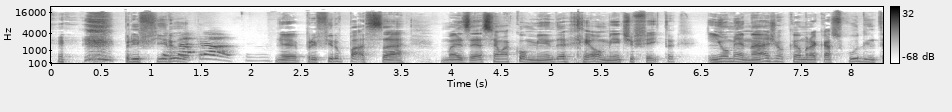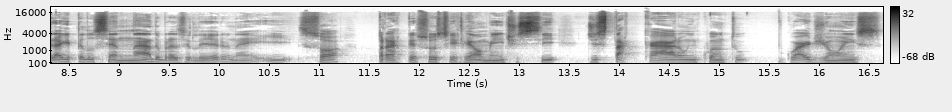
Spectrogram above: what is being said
prefiro. É, prefiro passar, mas essa é uma comenda realmente feita em homenagem ao Câmara Cascudo, entregue pelo Senado brasileiro, né? E só para pessoas que realmente se destacaram enquanto guardiões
